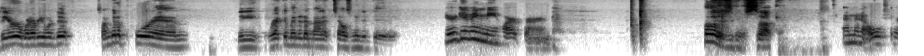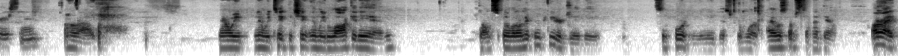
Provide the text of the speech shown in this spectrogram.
beer or whatever you want to do. So I'm going to pour in the recommended amount it tells me to do. You're giving me heartburn. Oh, this is going to suck. I'm an old person. All right. Now we now we take the chain and we lock it in. Don't spill it on your computer, JD. It's important. You need this for work. I was upside down. All right.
